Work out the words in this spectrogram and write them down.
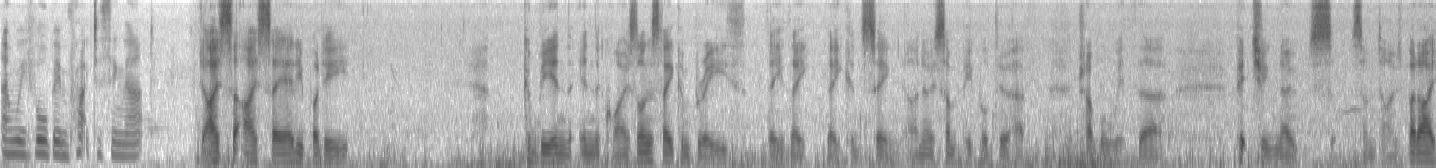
and we've all been practicing that. I I say anybody can be in in the choir as long as they can breathe. They, they, they can sing. I know some people do have trouble with uh, pitching notes sometimes, but I,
